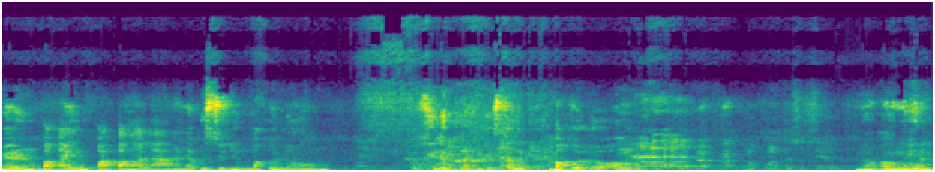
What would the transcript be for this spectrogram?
Meron ba kayong papangalanan na gusto niyong makulong? Kung sino na gusto makulong? No comment.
